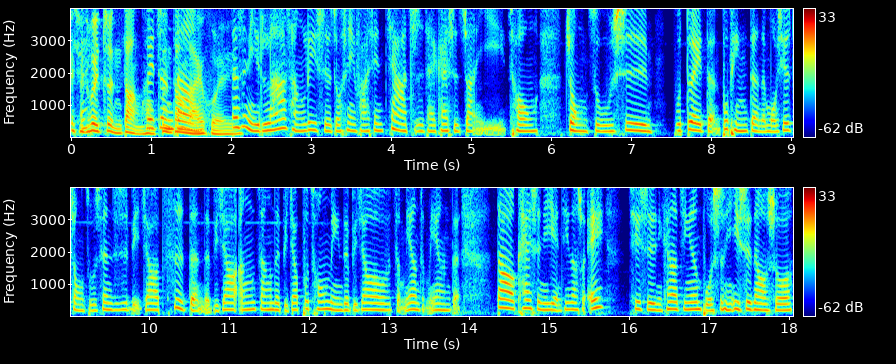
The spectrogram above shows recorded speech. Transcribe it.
其实会震荡，会震荡来回。但是你拉长历史的轴线，你发现价值才开始转移，从种族是不对等、不平等的，某些种族甚至是比较次等的、比较肮脏的、比较不聪明的、比较怎么样怎么样的，到开始你眼睛到说，哎，其实你看到金恩博士，你意识到说，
